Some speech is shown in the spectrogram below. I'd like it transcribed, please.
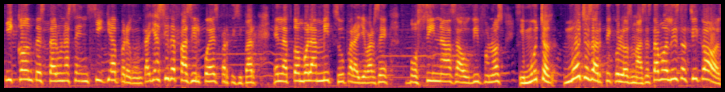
y contestar una sencilla pregunta. Y así de fácil puedes participar en la tómbola Mitsu para llevarse bocinas, audífonos y muchos, muchos artículos más. ¿Estamos listos, chicos?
